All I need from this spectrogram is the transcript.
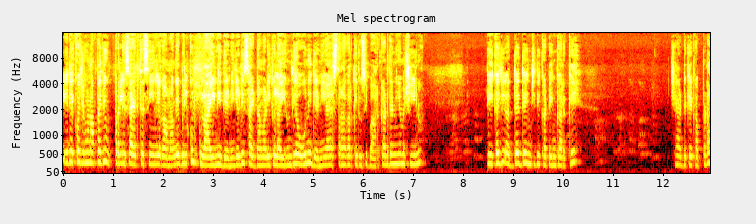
ਇਹ ਦੇਖੋ ਜੀ, ਹੁਣ ਆਪਾਂ ਇਹਦੀ ਉੱਪਰਲੀ ਸਾਈਡ ਤੇ ਸੀਨ ਲਗਾਵਾਂਗੇ। ਬਿਲਕੁਲ ਗੁਲਾਈ ਨਹੀਂ ਦੇਣੀ, ਜਿਹੜੀ ਸਾਈਡਾਂ ਵਾਲੀ ਗੁਲਾਈ ਹੁੰਦੀ ਆ, ਉਹ ਨਹੀਂ ਦੇਣੀ ਆ। ਇਸ ਤਰ੍ਹਾਂ ਕਰਕੇ ਤੁਸੀਂ ਬਾਹਰ ਕੱਢ ਦੇਣੀ ਆ ਮਸ਼ੀਨ। ਠੀਕ ਹੈ ਜੀ, ਅੱਧੇ ਅੱਧੇ ਇੰਚ ਦੀ ਕਟਿੰਗ ਕਰਕੇ। ਛੱਡ ਕੇ ਕੱਪੜਾ।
